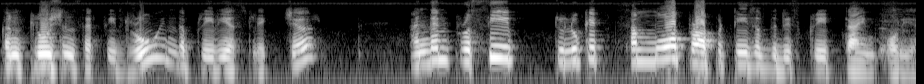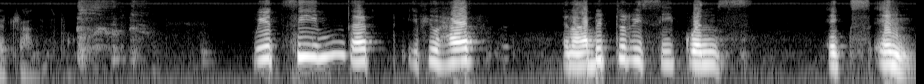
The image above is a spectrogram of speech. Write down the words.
conclusions that we drew in the previous lecture and then proceed to look at some more properties of the discrete time Fourier transform. We had seen that if you have an arbitrary sequence x n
